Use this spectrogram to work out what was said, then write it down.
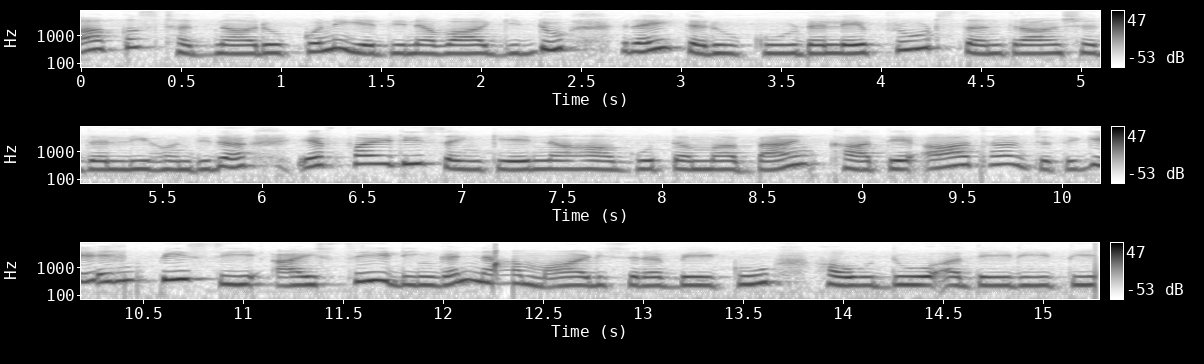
ಆಗಸ್ಟ್ ಹದಿನಾರು ಕೊನೆಯ ದಿನವಾಗಿದ್ದು, ರೈತರು ಕೂಡಲೇ ಫ್ರೂಟ್ಸ್ ತಂತ್ರಾಂಶದಲ್ಲಿ ಹೊಂದಿದ ಎಫ್ಐಡಿ ಸಂಖ್ಯೆಯನ್ನು ಹಾಗೂ ತಮ್ಮ ಬ್ಯಾಂಕ್ ಖಾತೆ ಆಧಾರ್ ಜೊತೆಗೆ N P C I seeding ಅನ್ನು ಮಾಡಿಸಿರಬೇಕು. ಹೌದು, ಅದೇ ರೀತಿ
